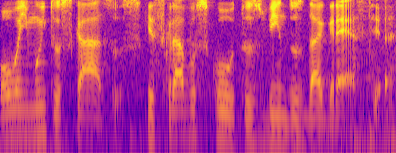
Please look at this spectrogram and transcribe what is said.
ou em muitos casos, escravos cultos vindos da Grécia.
